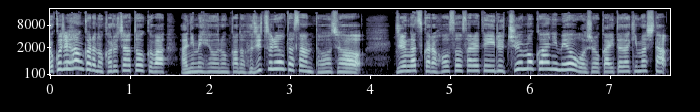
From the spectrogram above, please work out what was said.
6時半からのカルチャートークはアニメ評論家の藤津亮太さん登場。10月から放送されている注目アニメをご紹介いただきました。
